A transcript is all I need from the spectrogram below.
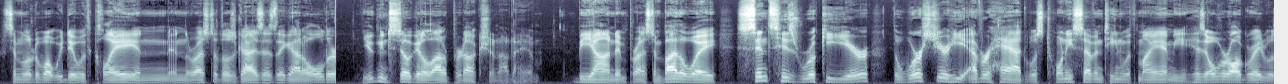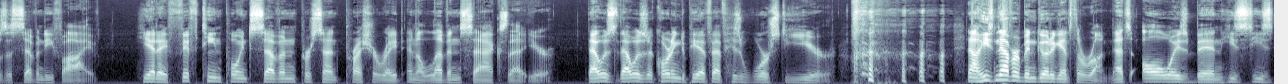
similar to what we did with Clay and, and the rest of those guys as they got older, you can still get a lot of production out of him. Beyond impressed. And by the way, since his rookie year, the worst year he ever had was 2017 with Miami. His overall grade was a 75. He had a 15.7% pressure rate and 11 sacks that year. That was that was according to PFF his worst year. now he's never been good against the run. That's always been he's he's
